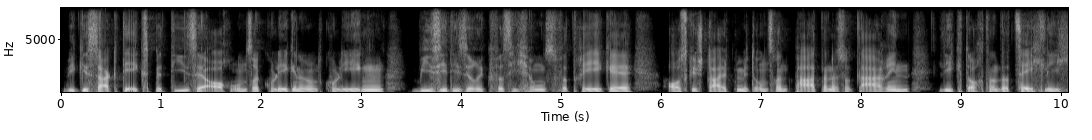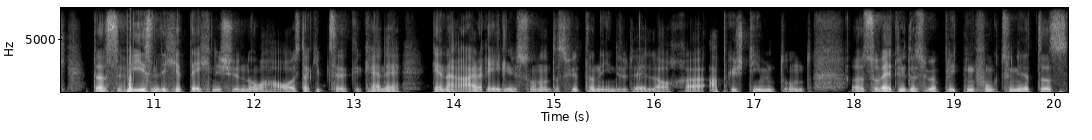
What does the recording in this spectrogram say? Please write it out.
wie gesagt, die Expertise auch unserer Kolleginnen und Kollegen, wie sie diese Rückversicherungsverträge ausgestalten mit unseren Partnern. Also darin liegt auch dann tatsächlich das wesentliche technische Know-how. Also da gibt es ja keine Generalregel, sondern das wird dann individuell auch äh, abgestimmt und äh, soweit wir das überblicken, funktioniert das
